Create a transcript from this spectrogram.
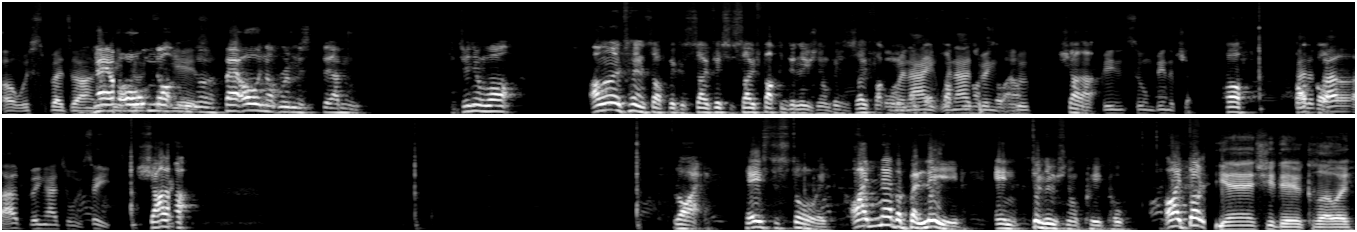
always spreads around. They're It's been all doing it for not. years. They're all not rumors. Um, do you know what? I'm gonna turn this off because so this is so fucking delusional. This is so fucking. When I when I bring Shut up. being soon being a Off. And Fuck off. I, I bring actual receipts. Shut up. Right, here's the story. I never believe in delusional people. I don't Yes, you do, Chloe.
